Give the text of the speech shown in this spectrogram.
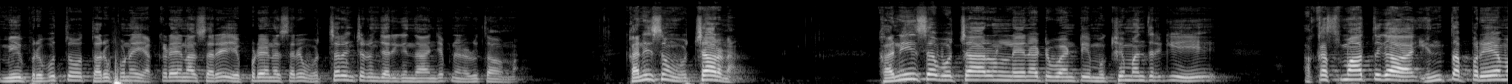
మీ ప్రభుత్వం తరఫున ఎక్కడైనా సరే ఎప్పుడైనా సరే ఉచ్చరించడం జరిగిందా అని చెప్పి నేను అడుగుతా ఉన్నా. కనీసం ఉచ్చారణ కనీస ఉచ్చారణ లేనటువంటి ముఖ్యమంత్రికి అకస్మాత్తుగా ఇంత ప్రేమ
